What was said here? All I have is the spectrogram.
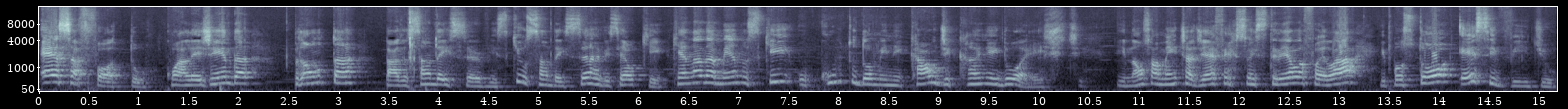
essa foto com a legenda pronta para o Sunday Service, que o Sunday Service é o quê? Que é nada menos que o culto dominical de Kanye do Oeste. E não somente a Jefferson Estrela foi lá e postou esse vídeo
